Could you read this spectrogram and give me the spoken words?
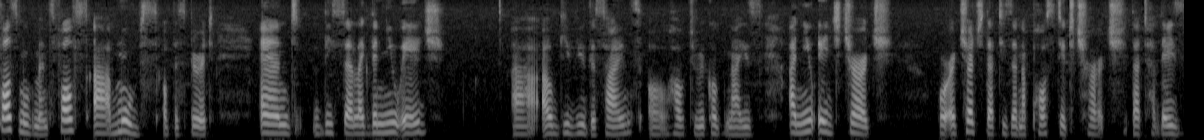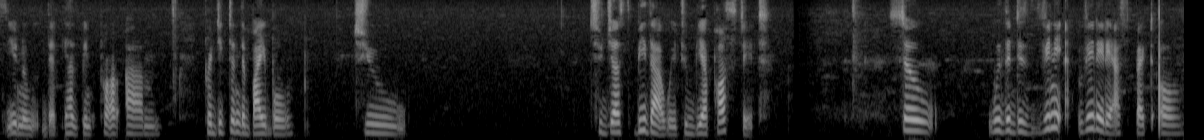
false movements false uh, moves of the spirit. And this uh, like the new age uh, I'll give you the signs of how to recognize a new age church or a church that is an apostate church that there is you know that has been pro, um, predicted in the Bible to to just be that way to be apostate. So with the divinity aspect of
